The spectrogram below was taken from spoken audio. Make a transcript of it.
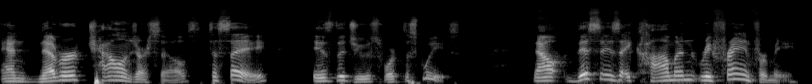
and never challenge ourselves to say, is the juice worth the squeeze? Now, this is a common refrain for me.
